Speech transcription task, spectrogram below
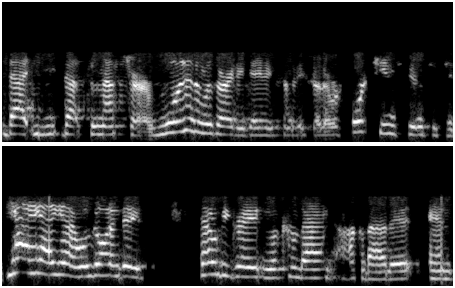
that that semester. One of them was already dating somebody, so there were 14 students who said, "Yeah, yeah, yeah, we'll go on dates. That would be great, and we'll come back and talk about it." And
